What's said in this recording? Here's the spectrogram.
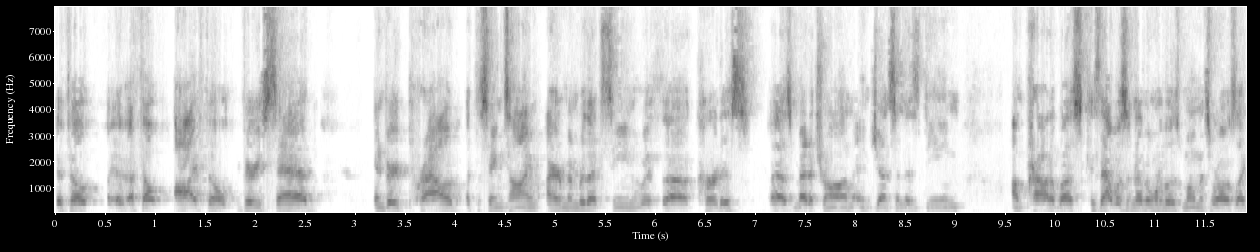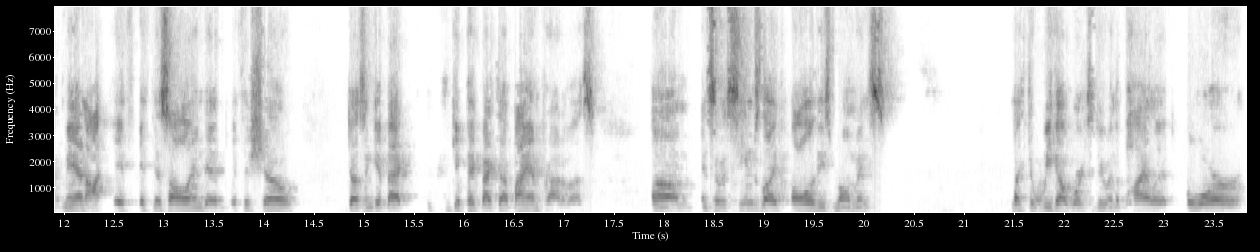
it felt, I felt, I felt very sad and very proud at the same time. I remember that scene with uh, Curtis as Metatron and Jensen as Dean. I'm proud of us because that was another one of those moments where I was like, man, I, if, if this all ended, if the show doesn't get back, get picked back up, I am proud of us. Um, and so it seems like all of these moments, like the we got work to do in the pilot, or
